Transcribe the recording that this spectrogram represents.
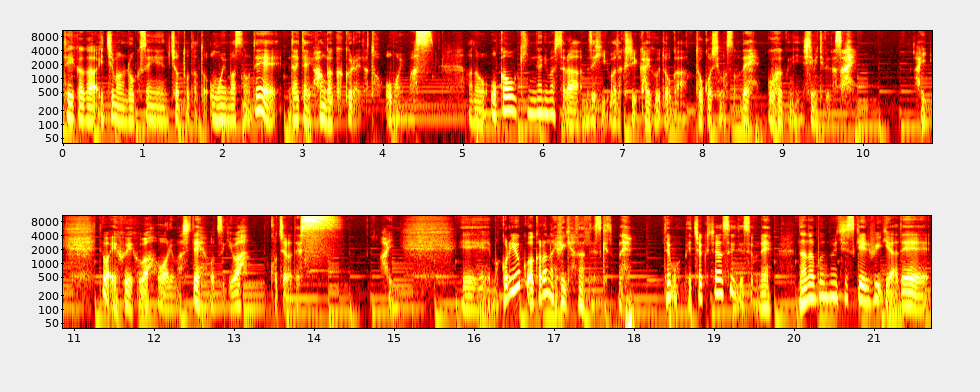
定価が1万6000円ちょっとだと思いますので、だいたい半額くらいだと思います。あの、お顔気になりましたら、ぜひ私、開封動画投稿しますので、ご確認してみてください。はい。では、FF は終わりまして、お次はこちらです。はい。えー、まあ、これよくわからない フィギュアなんですけどね。でもめちゃくちゃ安いですよね。7分の1スケールフィギュアで、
